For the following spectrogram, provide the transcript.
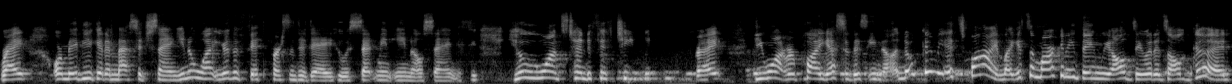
right? Or maybe you get a message saying, you know what, you're the fifth person today who has sent me an email saying, if you who wants 10 to 15, right? If you want, reply yes to this email. Don't give me, it's fine. Like it's a marketing thing. We all do it. It's all good.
